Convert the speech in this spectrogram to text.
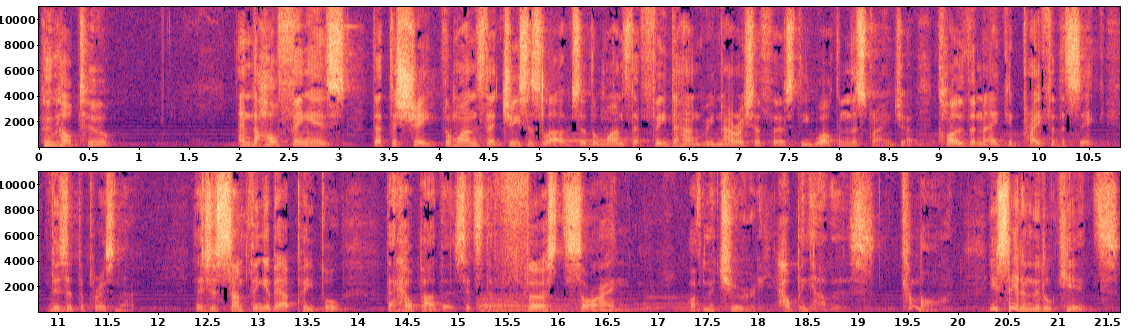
who helped who. And the whole thing is that the sheep, the ones that Jesus loves, are the ones that feed the hungry, nourish the thirsty, welcome the stranger, clothe the naked, pray for the sick, visit the prisoner. There's just something about people that help others. It's the first sign of maturity, helping others. Come on. You see it in little kids.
